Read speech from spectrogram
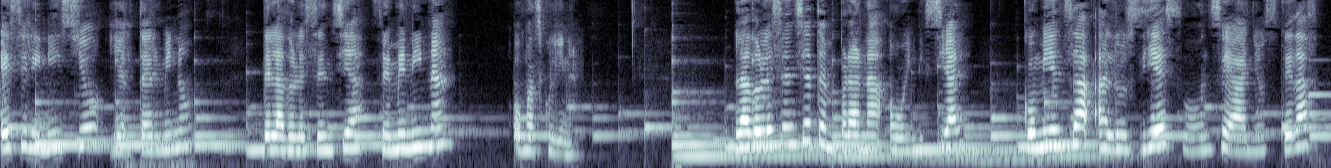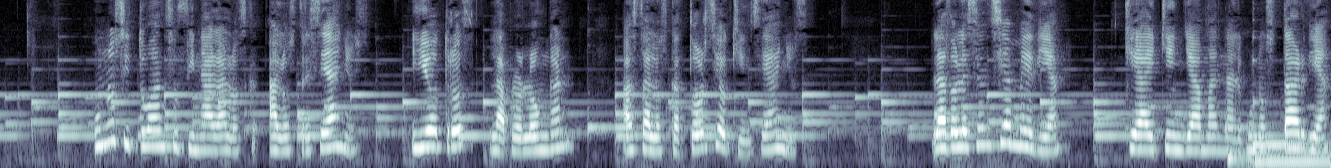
es el inicio y el término de la adolescencia femenina o masculina. La adolescencia temprana o inicial comienza a los 10 o 11 años de edad. Unos sitúan su final a los, a los 13 años y otros la prolongan hasta los 14 o 15 años. La adolescencia media, que hay quien llaman algunos tardia,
